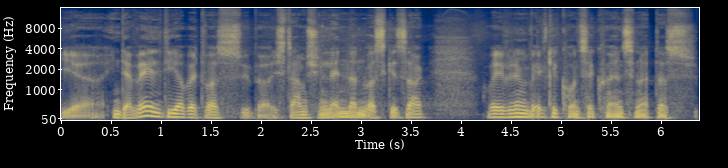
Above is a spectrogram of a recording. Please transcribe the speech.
hier in der Welt. Ich habe etwas über islamischen Ländern was gesagt. Waverin, welche Konsequenzen hat das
